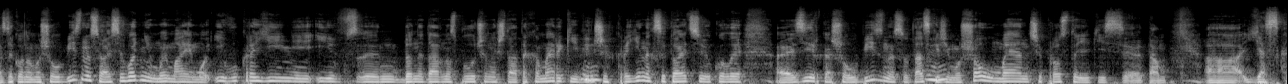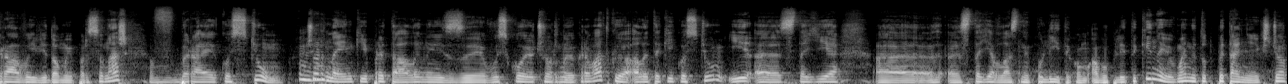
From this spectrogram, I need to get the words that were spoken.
законами шоу-бізнесу. А сьогодні ми маємо і в Україні, і в донедавна Сполучених Штатах Америки, і в інших mm-hmm. країнах ситуацію, коли зірка шоу-бізнесу, та скажімо, шоумен чи просто якийсь там яскравий відомий персонаж вбирає костюм, mm-hmm. чорненький, приталений з вузькою чорною краваткою, але такий костюм і стає. Е, е, стає власне політиком або політикиною. В мене тут питання: якщо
